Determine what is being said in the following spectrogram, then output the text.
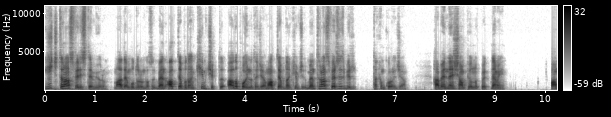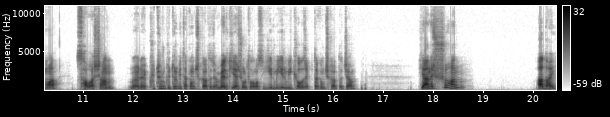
hiç transfer istemiyorum. Madem bu durumdasın. Ben altyapıdan kim çıktı? Alıp oynatacağım. Altyapıdan kim çıktı? Ben transfersiz bir takım kuracağım. Ha benden şampiyonluk beklemeyin. Ama savaşan böyle kütür kütür bir takım çıkartacağım. Belki yaş ortalaması 20-22 olacak bir takım çıkartacağım. Yani şu an aday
